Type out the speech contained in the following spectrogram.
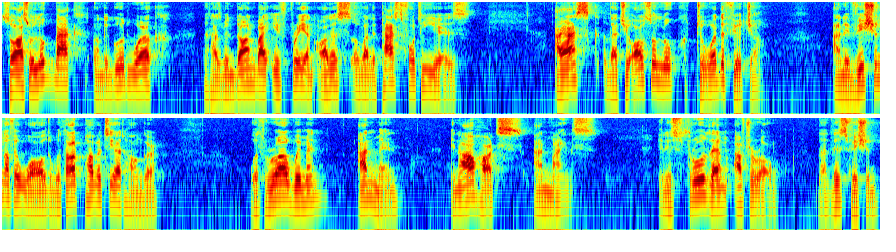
So as we look back on the good work that has been done by IFPRI and others over the past 40 years, I ask that you also look toward the future and a vision of a world without poverty and hunger, with rural women and men in our hearts and minds. It is through them, after all, that this vision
